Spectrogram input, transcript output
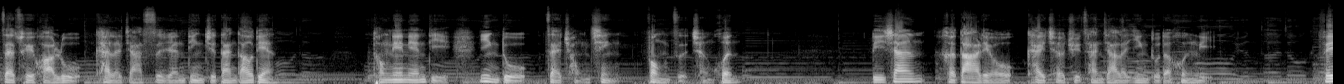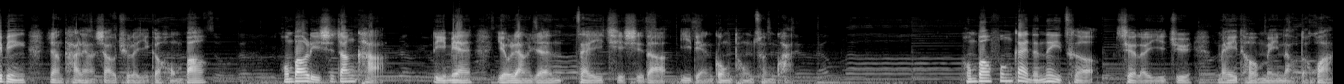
在翠华路开了家私人定制蛋糕店。同年年底，印度在重庆奉子成婚。李珊和大刘开车去参加了印度的婚礼。飞饼让他俩捎去了一个红包，红包里是张卡，里面有两人在一起时的一点共同存款。红包封盖的内侧写了一句没头没脑的话：“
